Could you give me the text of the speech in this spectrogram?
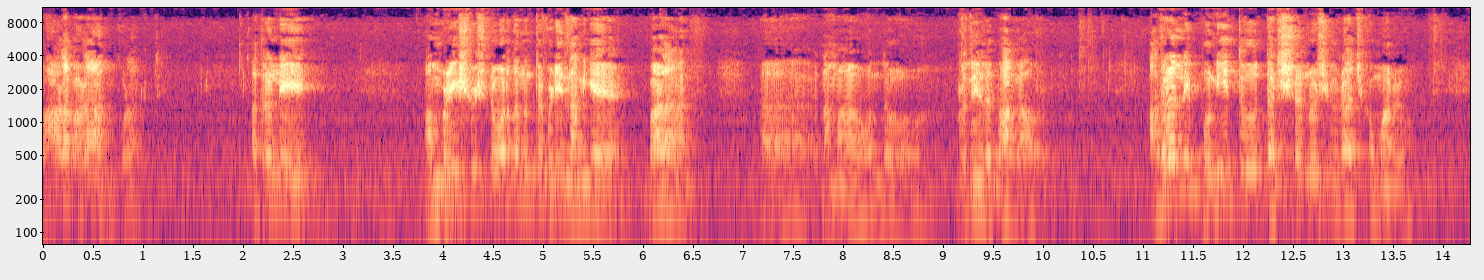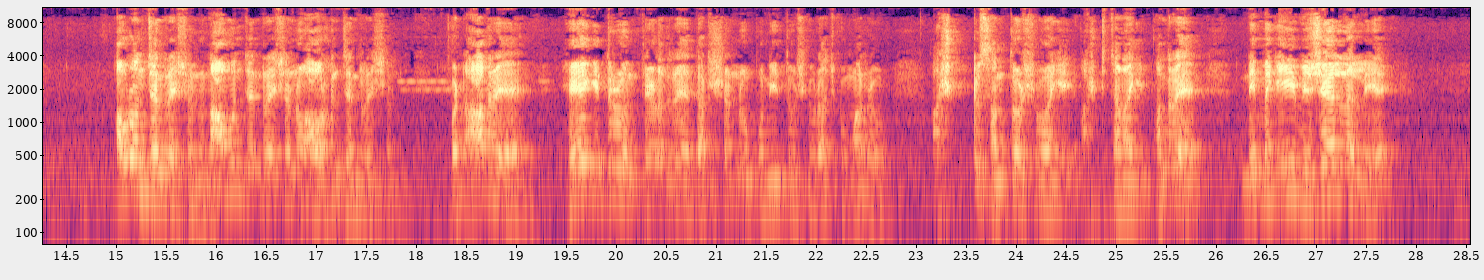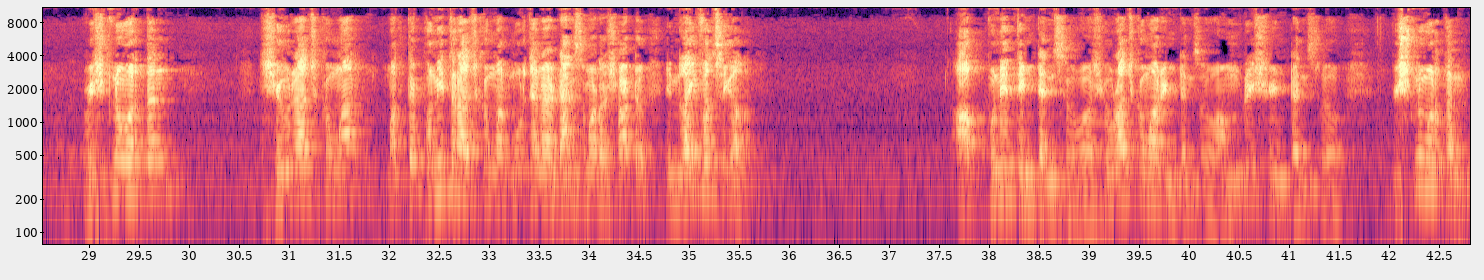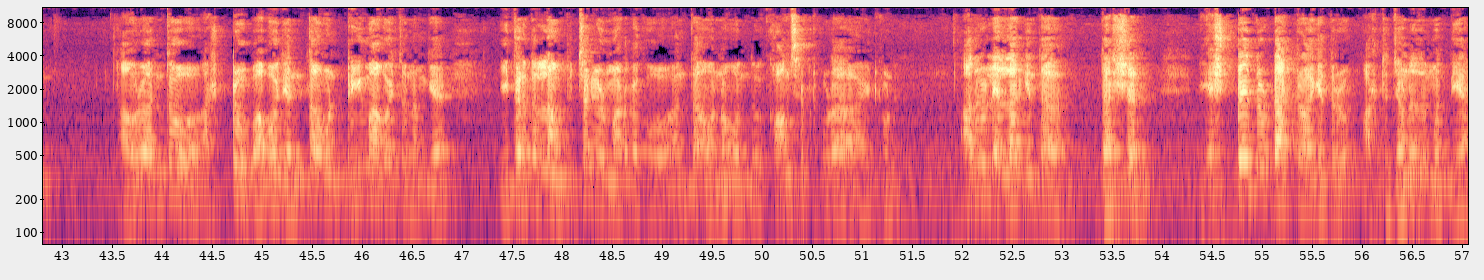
ಭಾಳ ಭಾಳ ಅನುಕೂಲ ಆಗುತ್ತೆ. ಅದರಲ್ಲಿ ಅಂಬರೀಷ್ ವಿಷ್ಣುವರ್ಧನ್ ಅಂತೂ ಬಿಡಿ, ನನಗೆ ಭಾಳ ನಮ್ಮ ಒಂದು ಹೃದಯದ ಭಾಗ ಅವರು. ಅದರಲ್ಲಿ ಪುನೀತು, ದರ್ಶನ್, ಶಿವರಾಜ್ ಕುಮಾರ್ ಅವರೊಂದು ಜನ್ರೇಷನ್ನು ನಾವೊಂದು ಜನ್ರೇಷನ್ನು ಅವರೊಂದು ಜನ್ರೇಷನ್ ಬಟ್ ಆದರೆ ಹೇಗಿದ್ರು ಅಂತ ಹೇಳಿದ್ರೆ ದರ್ಶನ್, ಪುನೀತು, ಶಿವರಾಜ್ ಕುಮಾರ್ ಅಷ್ಟು ಸಂತೋಷವಾಗಿ, ಅಷ್ಟು ಚೆನ್ನಾಗಿ. ಅಂದರೆ ನಿಮಗೆ ಈ ವಿಜುವಲ್ನಲ್ಲಿ ವಿಷ್ಣುವರ್ಧನ್, ಶಿವರಾಜ್ ಕುಮಾರ್ ಮತ್ತೆ ಪುನೀತ್ ರಾಜ್ಕುಮಾರ್ ಮೂರು ಜನ ಡ್ಯಾನ್ಸ್ ಮಾಡೋ ಶಾಟ್ ಇನ್ ಲೈಫಲ್ಲಿ ಸಿಗಲ್ಲ. ಆ ಪುನೀತ್ ಇಂಟೆನ್ಸು ಶಿವರಾಜ್ ಕುಮಾರ್ ಇಂಟೆನ್ಸು ಅಂಬರೀಷ್ ಇಂಟೆನ್ಸು ವಿಷ್ಣುವರ್ಧನ್, ಅವರಂತೂ ಅಷ್ಟು ಬಾಬೂಜಿ ಎಂಥ ಒಂದು ಡ್ರೀಮ್ ಆಗೋಯ್ತು ನಮಗೆ, ಈ ಥರದಲ್ಲಿ ನಾವು ಪಿಕ್ಚರ್ಗಳು ಮಾಡಬೇಕು ಅಂತ ಅನ್ನೋ ಒಂದು ಕಾನ್ಸೆಪ್ಟ್ ಕೂಡ ಇಟ್ಕೊಂಡಿದ್ವಿ. ಅದರಲ್ಲಿ ಎಲ್ಲರಿಗಿಂತ ದರ್ಶನ್ ಎಷ್ಟೇ ದೊಡ್ಡ ಆಕ್ಟರ್ ಆಗಿದ್ರು ಅಷ್ಟು ಜನದ ಮಧ್ಯೆ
